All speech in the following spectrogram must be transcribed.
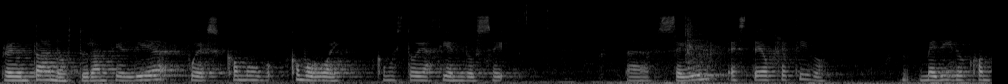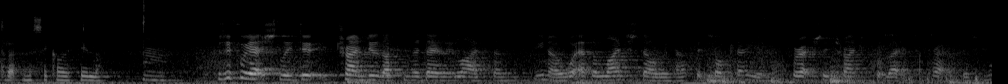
preguntarnos durante el día, pues, ¿cómo, cómo voy? ¿Cómo estoy haciendo se- eh, según este objetivo? Medido contra, no sé cómo decirlo. Because if we actually do try and do that in the daily life, then you know whatever lifestyle we have, it's okay. You know, if we're actually trying to put that into practice. You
